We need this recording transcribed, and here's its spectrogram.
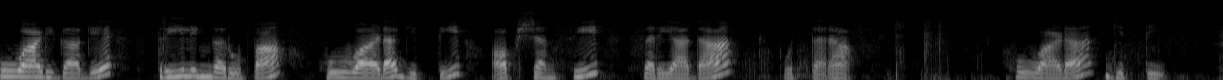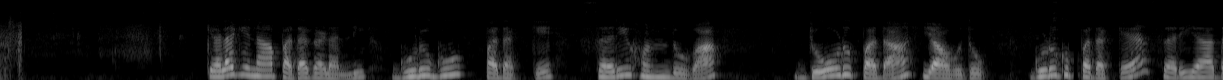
ಹೂವಾಡಿಗಾಗೆ ಸ್ತ್ರೀಲಿಂಗ ರೂಪ ಹೂವಾಡಗಿತ್ತಿ ಆಪ್ಷನ್ ಸಿ ಸರಿಯಾದ ಉತ್ತರ. ಹೂವಾಡಗಿತ್ತಿ ಕೆಳಗಿನ ಪದಗಳಲ್ಲಿ ಗುಡುಗು ಪದಕ್ಕೆ ಸರಿಹೊಂದುವ ಜೋಡು ಪದ ಯಾವುದು? ಗುಡುಗು ಪದಕ್ಕೆ ಸರಿಯಾದ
